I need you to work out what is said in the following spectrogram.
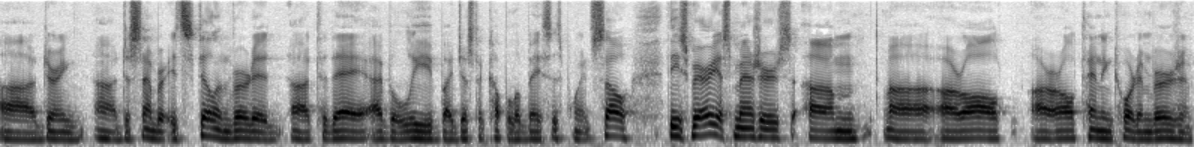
uh, during uh, December. It's still inverted today, I believe, by just a couple of basis points. So these various measures um, are all are all tending toward inversion.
